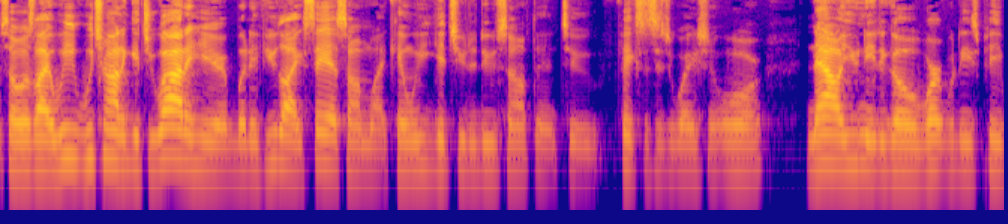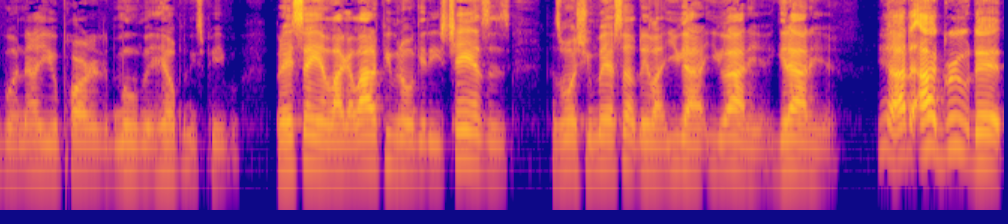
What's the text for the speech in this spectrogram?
so it's like we we trying to get you out of here, but if you like said something like, "Can we get you to do something to fix the situation?" or now you need to go work with these people, and now you're part of the movement helping these people. But they're saying like a lot of people don't get these chances because once you mess up, they're like, "You got you out of here, get out of here." Yeah, I, I agree with that,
